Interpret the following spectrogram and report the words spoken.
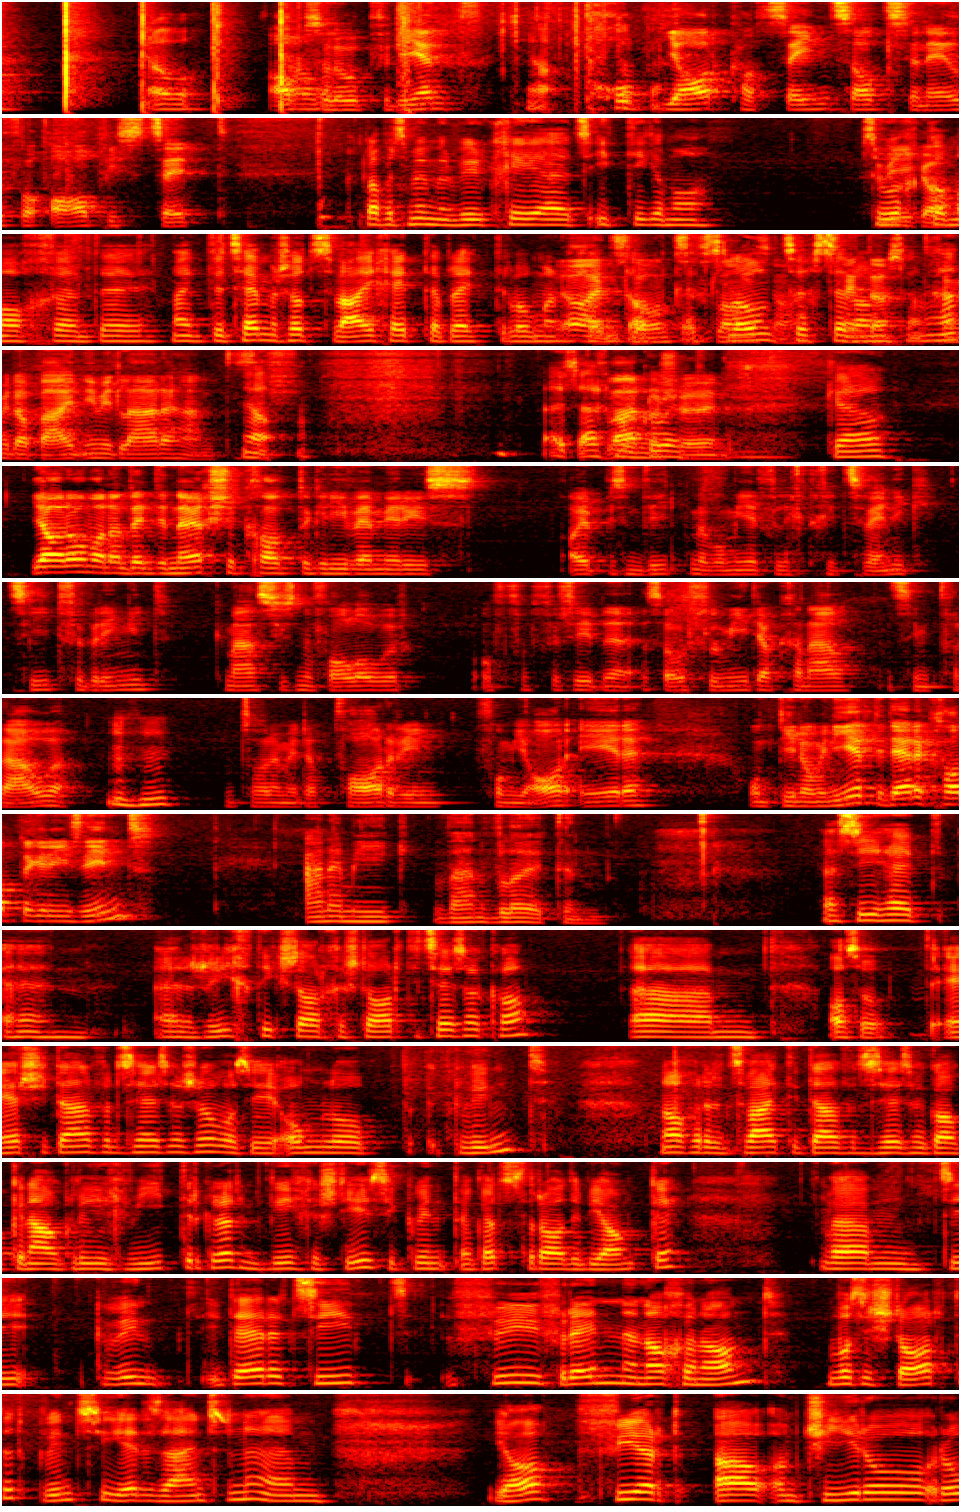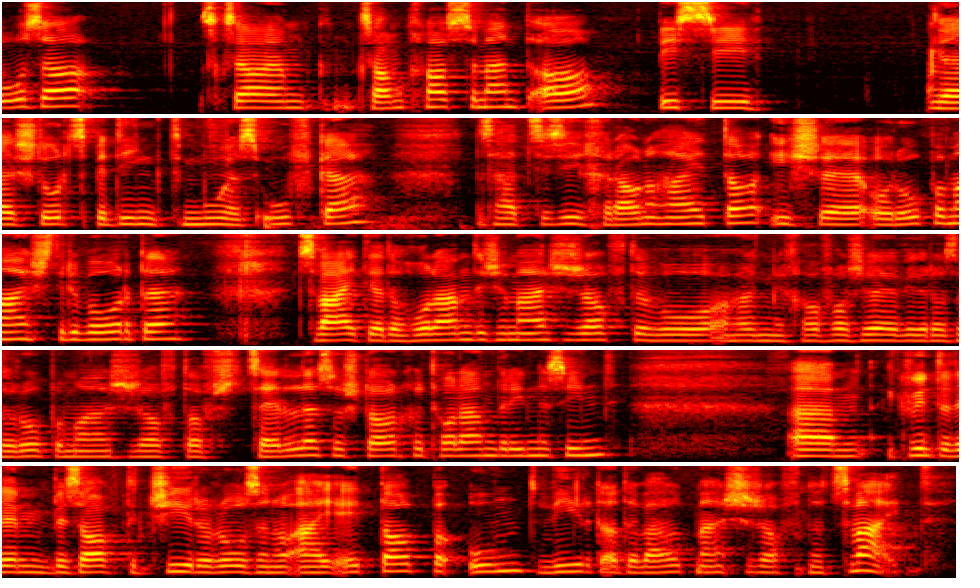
Bravo. Absolut verdient. Ja, Top-Jahr gehabt, sensationell von A bis Z. ich glaube, jetzt müssen wir wirklich äh, das Ittigen mal. Suche machen. Und, äh, meine, jetzt haben wir schon zwei Kettenblätter, die wir Ja, jetzt lohnt es lohnt sich sehr langsam. können wir da beide nicht mit leeren Händen. Das, Ja. ist, Das ist das echt noch gut. schön. Gell? Ja, Roman, und in der nächsten Kategorie, wenn wir uns an etwas widmen, wo wir vielleicht ein bisschen zu wenig Zeit verbringen, gemäss unseren Follower auf verschiedenen Social Media Kanälen, das sind die Frauen. Mhm. Und zwar haben wir die Pfarrerin vom Jahr ehren. Und die Nominierten in dieser Kategorie sind Annemiek van Vleuten. Ja, sie hat ähm, einen richtig starken Start in die Saison gehabt. Ähm, also der erste Teil von der Saison schon, wo sie Umlob gewinnt. Nachher der zweite Teil von der Saison geht genau gleich weiter, gerade im gleichen Stil. Sie gewinnt dann gerade Strade Bianche. Ähm, sie gewinnt in dieser Zeit fünf Rennen nacheinander, wo sie startet. Gewinnt sie jedes einzelne. Ähm, ja, führt auch am Giro Rosa Gesam- Gesamtklassement an, bis sie äh, sturzbedingt muss aufgeben. Das hat sie sicher auch noch heita. Ist äh, Europameisterin geworden. Zweite an der holländischen Meisterschaften, wo eigentlich auch fast äh, wieder als Europameisterschaft zählen, so stark die Holländerinnen sind. Ähm, gewinnt an dem besagten Giro Rosa noch eine Etappe und wird an der Weltmeisterschaft noch zweit.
